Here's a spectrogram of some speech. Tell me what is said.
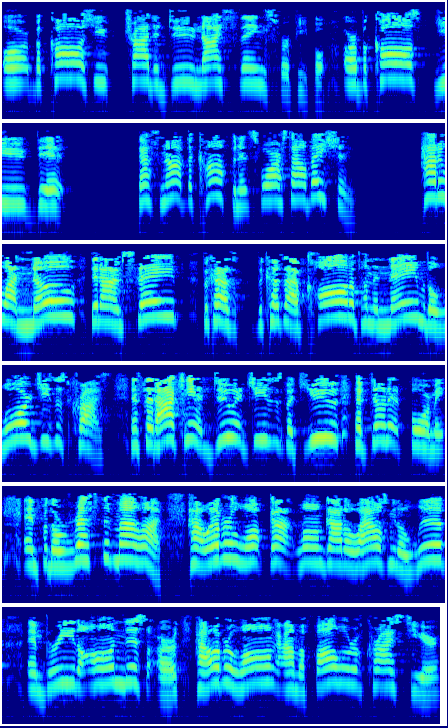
or because you tried to do nice things for people, or because you did. That's not the confidence for our salvation. How do I know that I'm saved? Because, because I've called upon the name of the Lord Jesus Christ and said, I can't do it, Jesus, but you have done it for me. And for the rest of my life, however long God allows me to live and breathe on this earth, however long I'm a follower of Christ here,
